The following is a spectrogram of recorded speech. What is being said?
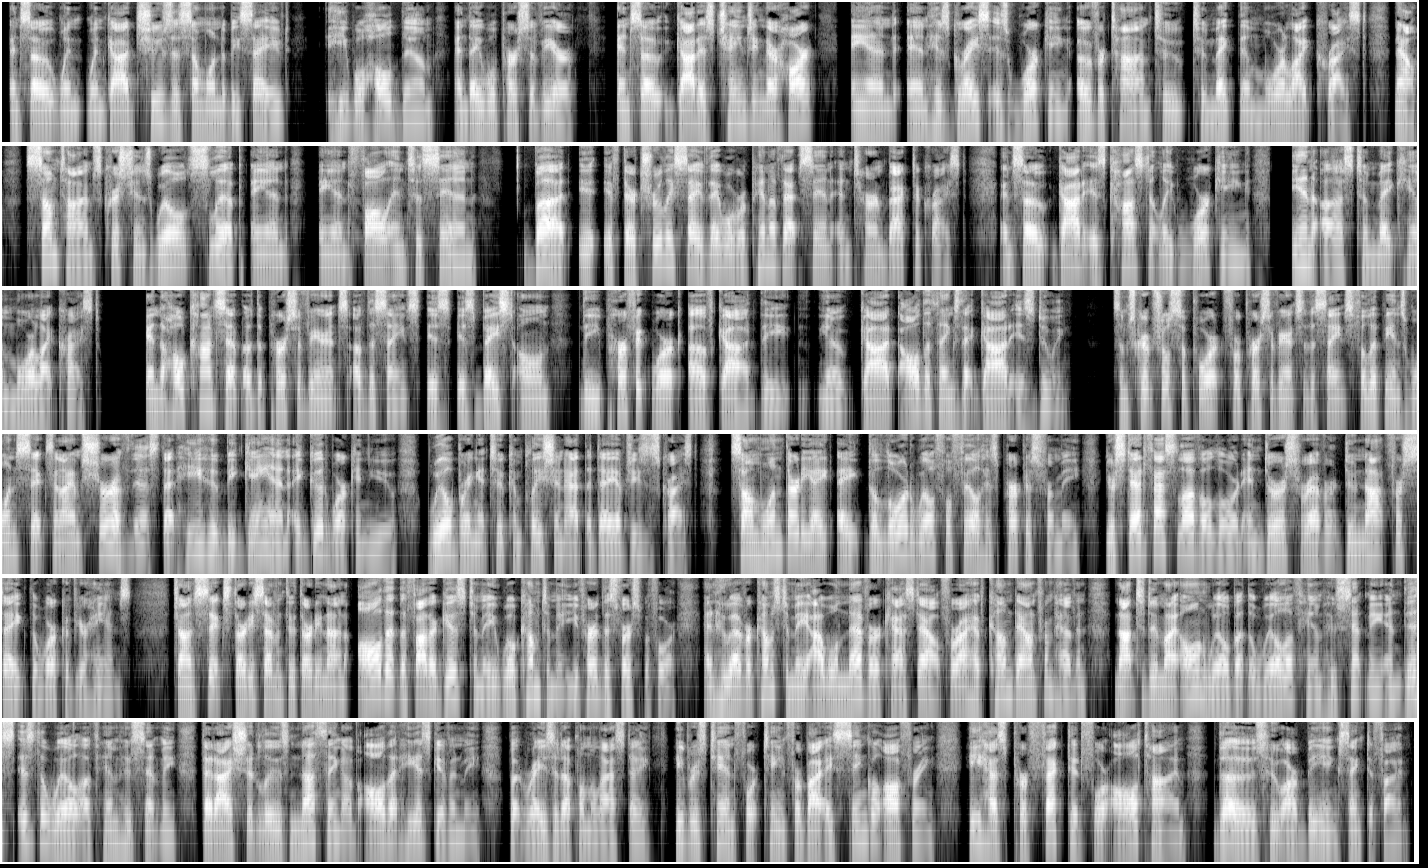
And so, when, when God chooses someone to be saved, he will hold them and they will persevere. And so, God is changing their heart and and his grace is working over time to to make them more like Christ. Now, sometimes Christians will slip and and fall into sin, but if they're truly saved, they will repent of that sin and turn back to Christ. And so God is constantly working in us to make him more like Christ. And the whole concept of the perseverance of the saints is is based on the perfect work of God, the you know, God, all the things that God is doing. Some scriptural support for perseverance of the saints, Philippians 1 6, and I am sure of this, that he who began a good work in you will bring it to completion at the day of Jesus Christ. Psalm 138 8, the Lord will fulfill his purpose for me. Your steadfast love, O Lord, endures forever. Do not forsake the work of your hands. John 6, 37 through 39. All that the Father gives to me will come to me. You've heard this verse before. And whoever comes to me, I will never cast out. For I have come down from heaven, not to do my own will, but the will of him who sent me. And this is the will of him who sent me, that I should lose nothing of all that he has given me, but raise it up on the last day. Hebrews 10, 14. For by a single offering he has perfected for all time those who are being sanctified.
